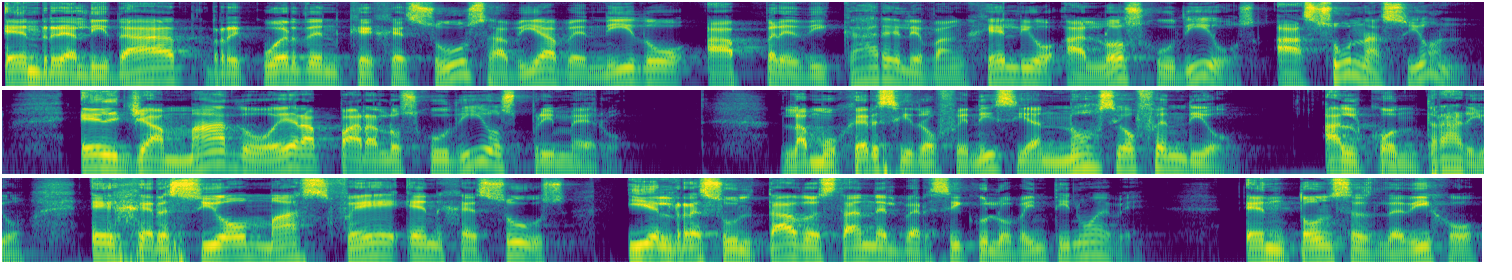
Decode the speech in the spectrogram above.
En realidad, recuerden que Jesús había venido a predicar el Evangelio a los judíos, a su nación. El llamado era para los judíos primero. La mujer sirofenicia no se ofendió. Al contrario, ejerció más fe en Jesús y el resultado está en el versículo 29. Entonces le dijo,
